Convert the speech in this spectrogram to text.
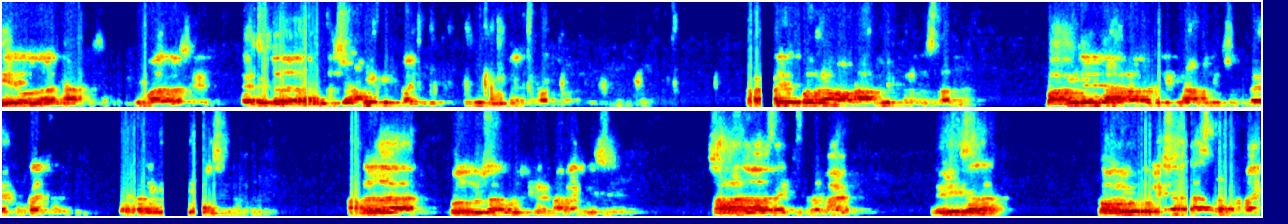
हे आत्मसात किती महत्त्वाचे त्याची गरज आपण जशी आम्ही केली पाहिजे तशी उपक्रम आपण आधुनिक करत असताना बाकीच्यांच्या हातामध्ये देखील आधुनिक सुविधा मोबाईल त्याचा देखील आपल्याला दोन दिवसापूर्वीची घटना माहिती असेल. सहा नावाचा एक चित्रपट रिलीज़ झाला टॉलिवूड पेक्षा जास्त कमाई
